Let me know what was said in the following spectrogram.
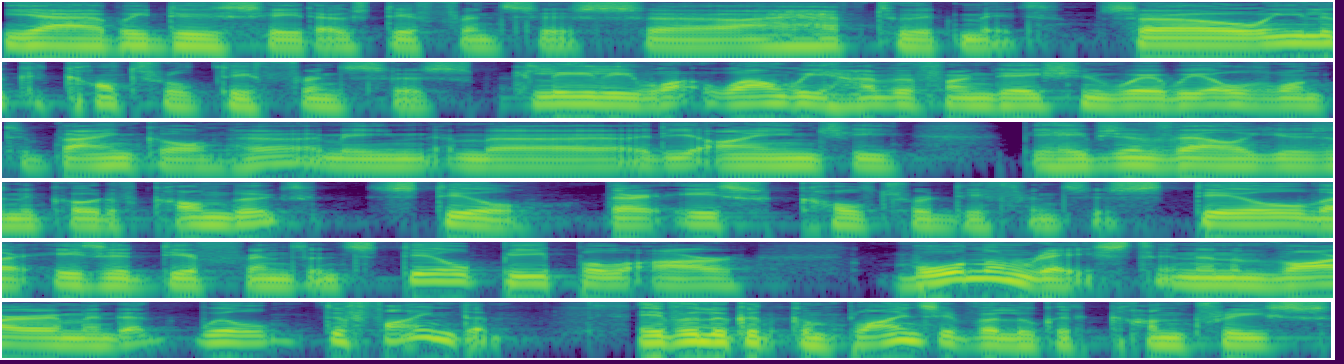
Yeah, we do see those differences, uh, I have to admit. So, when you look at cultural differences, clearly, while we have a foundation where we all want to bank on, huh? I mean, um, uh, the ING behaviors and values and the code of conduct, still, there is cultural differences. Still, there is a difference, and still, people are born and raised in an environment that will define them. If we look at compliance, if we look at countries,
